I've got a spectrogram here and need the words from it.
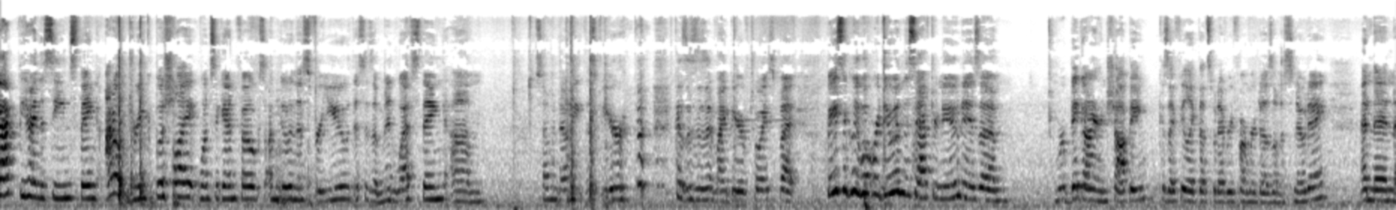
Back behind the scenes thing. I don't drink Busch Light. Once again, folks, I'm doing this for you. This is a Midwest thing. Um, someone donate this beer because this isn't my beer of choice. But basically what we're doing this afternoon is um, we're big iron shopping because I feel like that's what every farmer does on a snow day. And then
